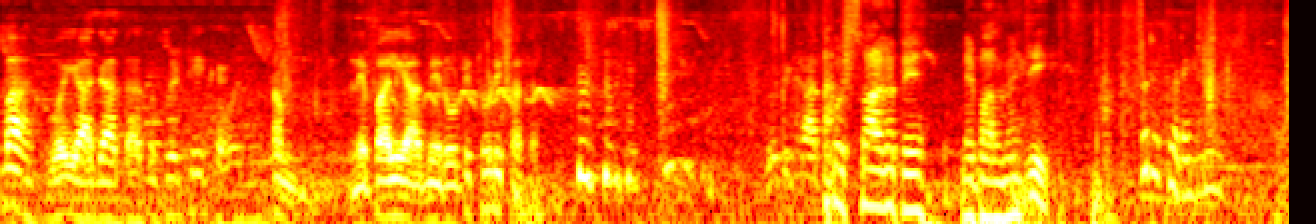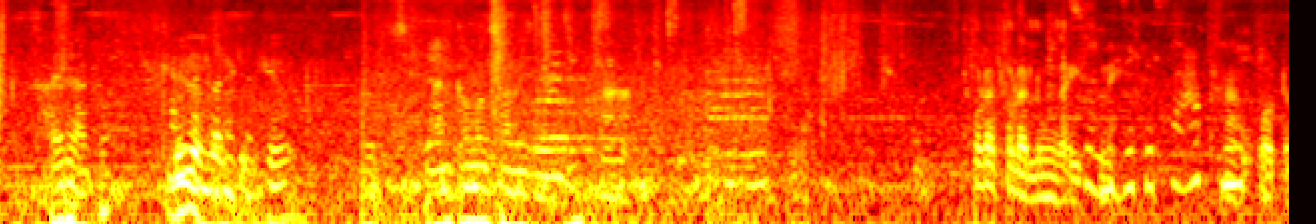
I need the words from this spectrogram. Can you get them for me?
बस वही आ जाता है तो फिर ठीक है। हम नेपाली आदमी रोटी थोड़ी खाता आपको स्वागत है नेपाल में। जी। थोरै थोरै खाने खाइरहेको ध्यान कमल स्वामी हुनुहुन्छ थोड़ा थोड़ा लूंगा इसमें। जी के साथ हाँ में। फोटो।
